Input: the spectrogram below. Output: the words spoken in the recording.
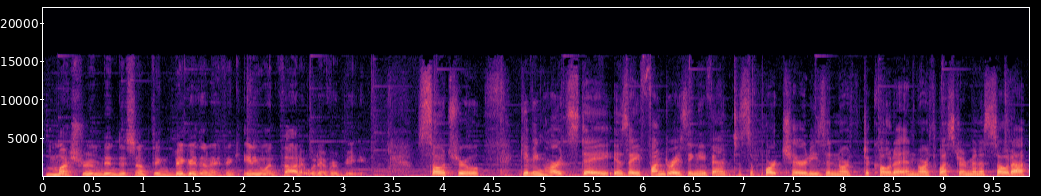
mushroomed into something bigger than I think anyone thought it would ever be. So true. Giving Hearts Day is a fundraising event to support charities in North Dakota and northwestern Minnesota.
